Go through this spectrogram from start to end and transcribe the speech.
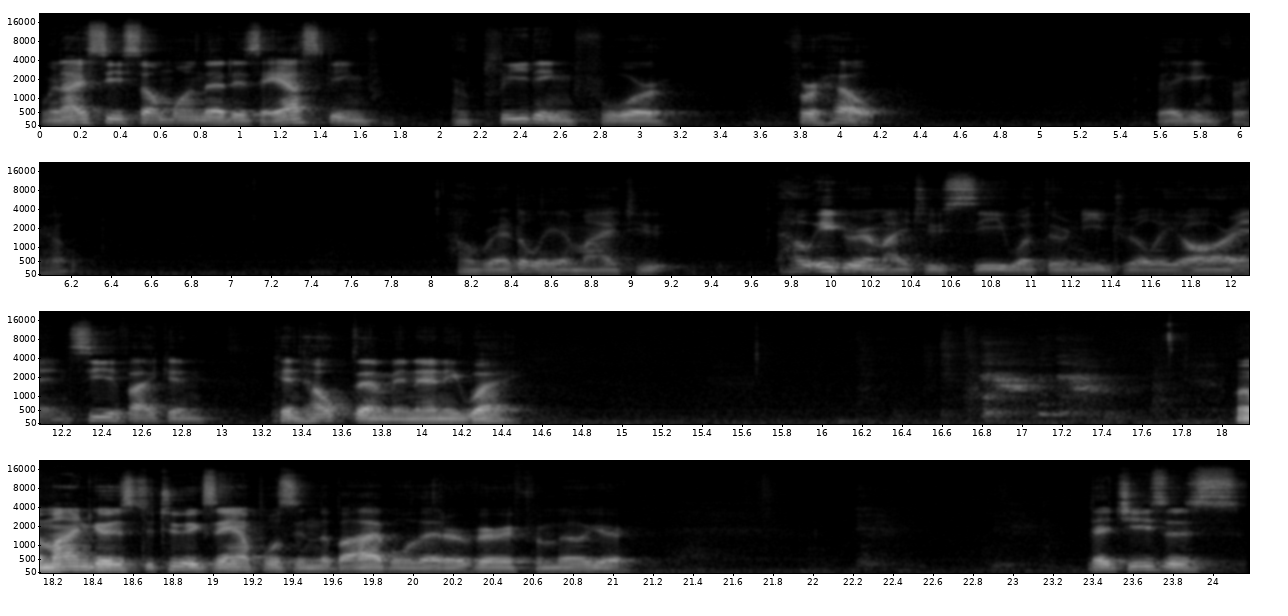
When I see someone that is asking or pleading for, for help, begging for help, how readily am I to, how eager am I to see what their needs really are and see if I can, can help them in any way? My mind goes to two examples in the Bible that are very familiar. That Jesus,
